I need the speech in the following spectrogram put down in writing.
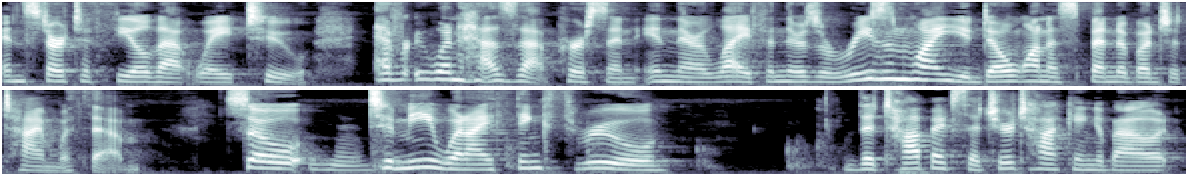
and start to feel that way too. Everyone has that person in their life, and there's a reason why you don't want to spend a bunch of time with them. So, mm-hmm. to me, when I think through the topics that you're talking about,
